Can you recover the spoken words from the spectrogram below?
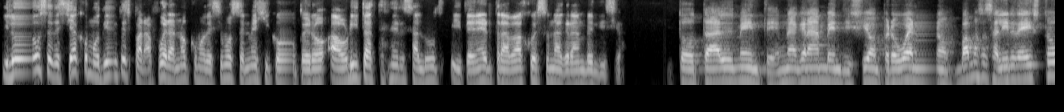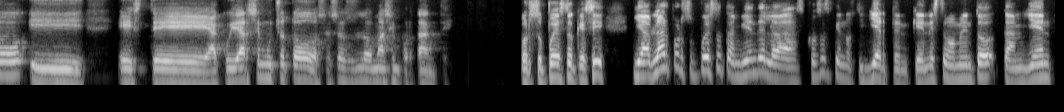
y luego se decía como dientes para afuera, ¿no? Como decimos en México, pero ahorita tener salud y tener trabajo es una gran bendición. Totalmente, una gran bendición. Pero bueno, vamos a salir de esto y este, a cuidarse mucho todos. Eso es lo más importante. Por supuesto que sí. Y hablar, por supuesto, también de las cosas que nos divierten, que en este momento también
